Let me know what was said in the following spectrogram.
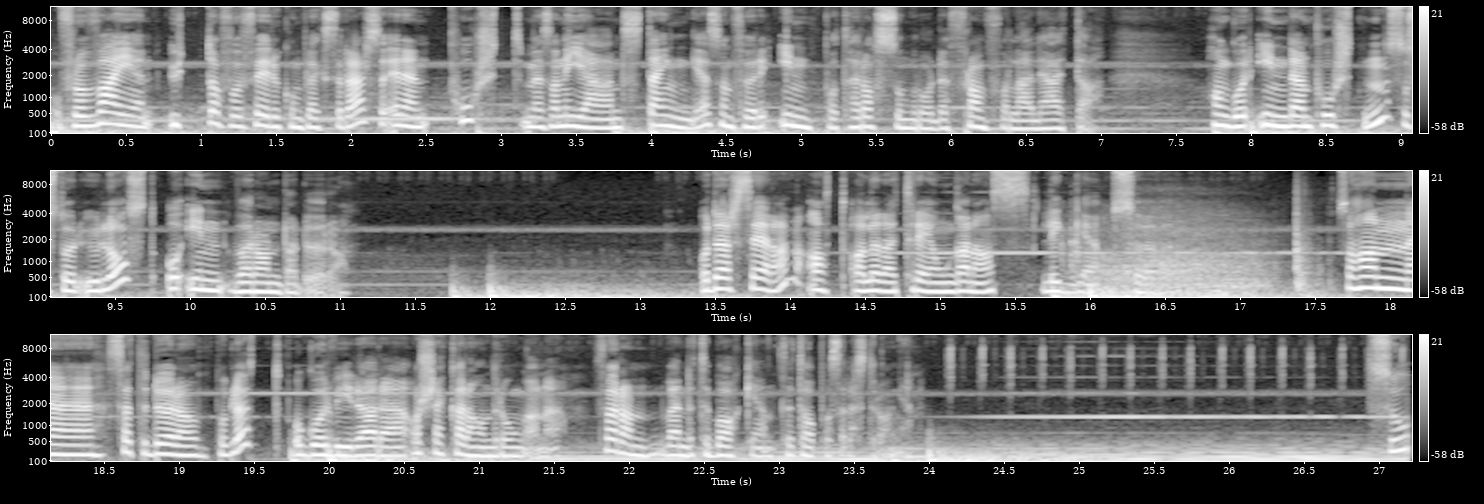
Og fra veien utafor feriekomplekset der så er det en port med sånne jernstenger som fører inn på terrasseområdet framfor leiligheten. Han går inn den porten som står ulåst, og inn verandadøra. Og der ser han at alle de tre ungene hans ligger og sover. Så han eh, setter døra på gløtt og går videre og sjekker de andre ungene, før han vender tilbake igjen til tapasrestauranten. Så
